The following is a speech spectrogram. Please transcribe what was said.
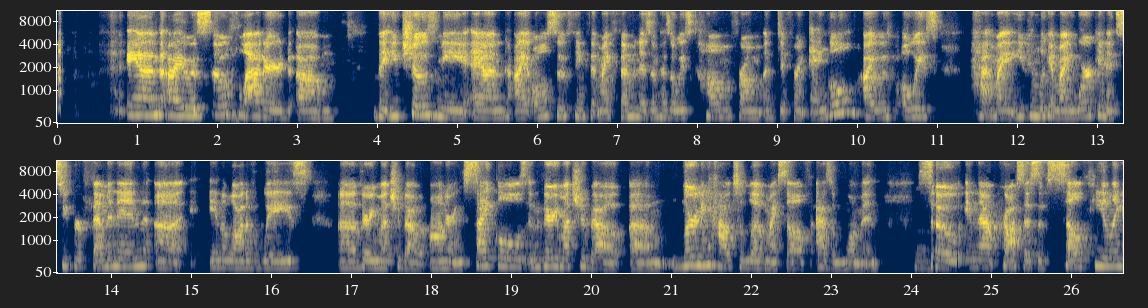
and I was so flattered um, that you chose me. And I also think that my feminism has always come from a different angle. I was always had my, you can look at my work and it's super feminine uh, in a lot of ways. Uh, very much about honoring cycles and very much about um, learning how to love myself as a woman. Mm-hmm. So, in that process of self healing,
